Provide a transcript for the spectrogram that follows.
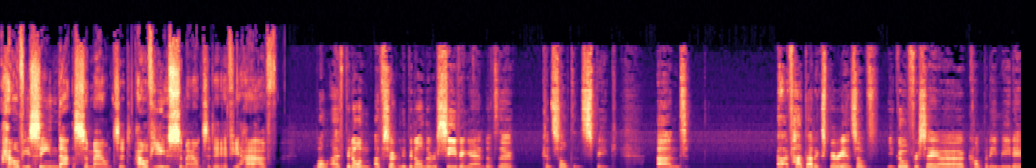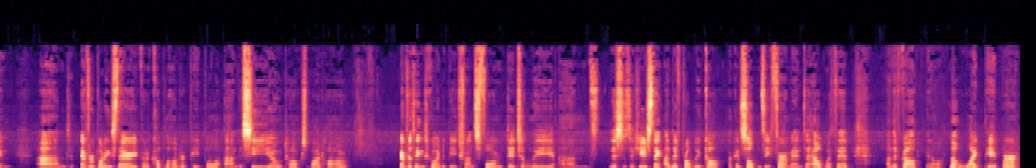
how have you seen that surmounted? How have you surmounted it if you have? Well, I've been on I've certainly been on the receiving end of the consultant speak. And I've had that experience of you go for say a company meeting and everybody's there, you've got a couple of hundred people and the CEO talks about how everything's going to be transformed digitally and this is a huge thing and they've probably got a consultancy firm in to help with it and they've got you know little white paper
